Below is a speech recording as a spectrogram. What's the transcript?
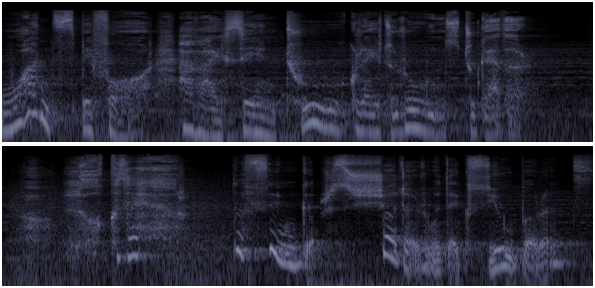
Once before have I seen two great runes together. Look there! The fingers shudder with exuberance.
